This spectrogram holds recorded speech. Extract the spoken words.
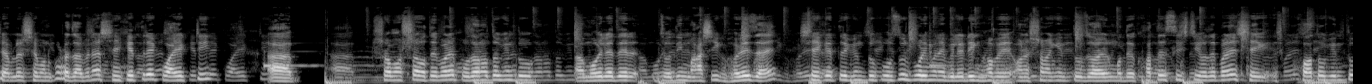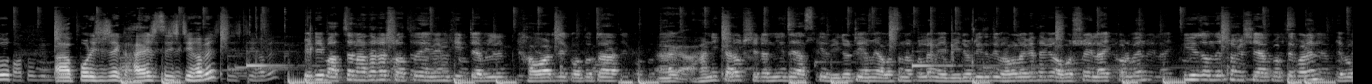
ট্যাবলেট সেবন করা যাবে না। সেক্ষেত্রে কয়েকটি আহ, সমস্যা হতে পারে। প্রধানত কিন্তু মহিলাদের যদি মাসিক হয়ে যায়, সেক্ষেত্রে কিন্তু প্রচুর পরিমাণে ব্লিডিং হবে। অনেক সময় কিন্তু জলের মধ্যে ক্ষতের সৃষ্টি হতে পারে। সেই ক্ষত কিন্তু পরিশেষে ঘায়ের সৃষ্টি হবে। পেটে বাচ্চা না থাকা সত্ত্বেও এমএমকি ট্যাবলেট খাওয়ার যে কতটা হানিকারক সেটা নিয়ে যে আজকের ভিডিওটি আমি আলোচনা করলাম, এই ভিডিওটি যদি ভালো লাগে থাকে অবশ্যই লাইক করবেন, প্রিয়জনদের সঙ্গে শেয়ার করতে পারেন এবং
